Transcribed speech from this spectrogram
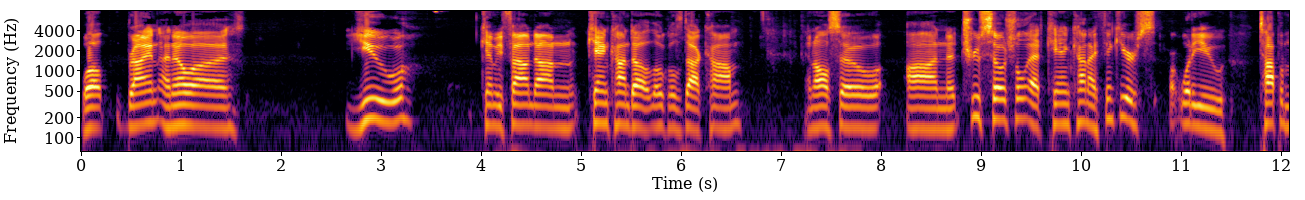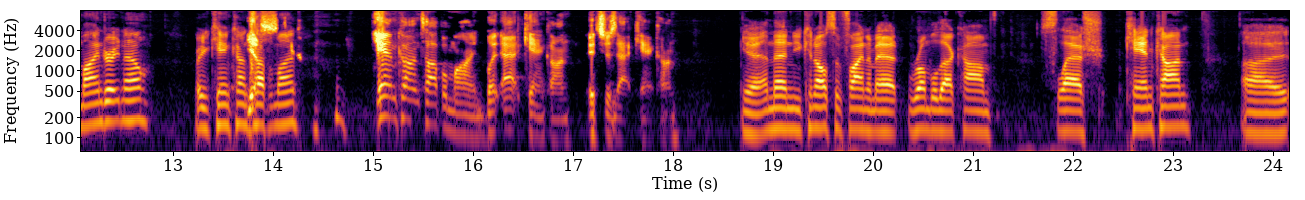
well, Brian, I know uh, you can be found on cancon.locals.com and also on Truth Social at CannCon. I think you're what are you top of mind right now? Are you CannCon top of mind? CannCon top of mind, but at CannCon, it's just at CannCon. Yeah, and then you can also find them at rumble.com slash CannCon. Uh,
